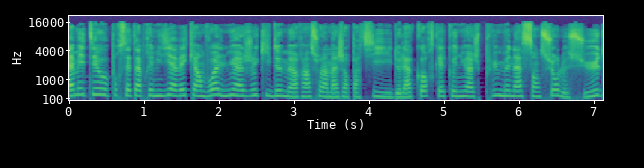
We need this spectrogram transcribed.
La météo pour cet après-midi avec un voile nuageux qui demeure hein, sur la majeure partie de la Corse, quelques nuages plus menaçants sur le sud.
